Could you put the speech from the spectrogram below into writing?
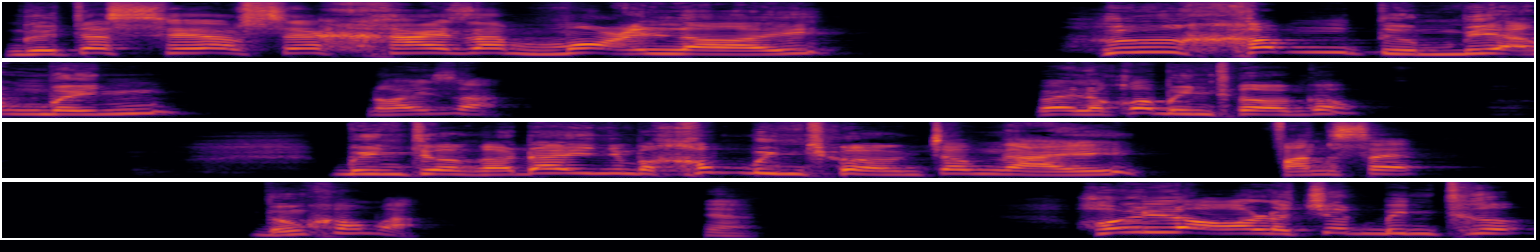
người ta sẽ sẽ khai ra mọi lời hư không từ miệng mình, nói ra. Vậy là có bình thường không? Bình thường ở đây nhưng mà không bình thường trong ngày phán xét. Đúng không ạ? Yeah. hối lộ là chuyện bình thường.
